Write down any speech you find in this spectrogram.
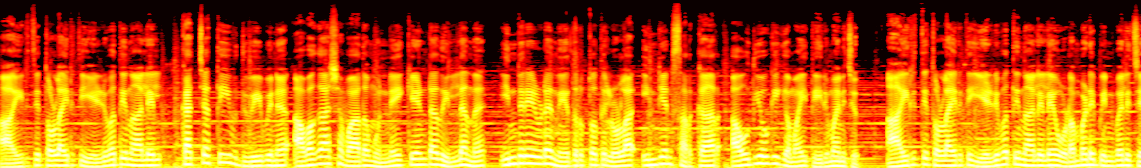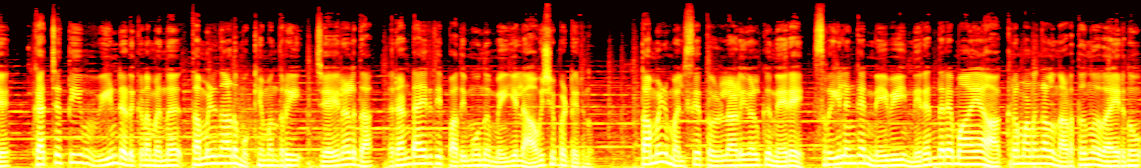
ആയിരത്തി തൊള്ളായിരത്തി എഴുപത്തിനാലിൽ കച്ചത്തീവ് ദ്വീപിന് അവകാശവാദം ഉന്നയിക്കേണ്ടതില്ലെന്ന് ഇന്ദിരയുടെ നേതൃത്വത്തിലുള്ള ഇന്ത്യൻ സർക്കാർ ഔദ്യോഗികമായി തീരുമാനിച്ചു. ആയിരത്തി തൊള്ളായിരത്തി എഴുപത്തിനാലിലെ ഉടമ്പടി പിൻവലിച്ച് കച്ചത്തീവ് വീണ്ടെടുക്കണമെന്ന് തമിഴ്നാട് മുഖ്യമന്ത്രി ജയലളിത രണ്ടായിരത്തി പതിമൂന്ന് മെയ്യിൽ ആവശ്യപ്പെട്ടിരുന്നു. തമിഴ് മത്സ്യത്തൊഴിലാളികൾക്ക് നേരെ ശ്രീലങ്കൻ നേവി നിരന്തരമായ ആക്രമണങ്ങൾ നടത്തുന്നതായിരുന്നു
